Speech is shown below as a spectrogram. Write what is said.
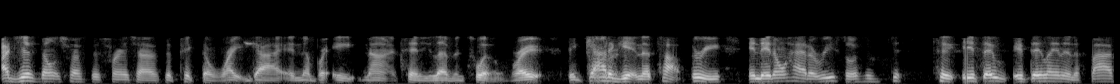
I just don't trust this franchise to pick the right guy at number eight, nine, ten, eleven, twelve. right? They got to get in the top three, and they don't have the resources to, to if they if they land in the five,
